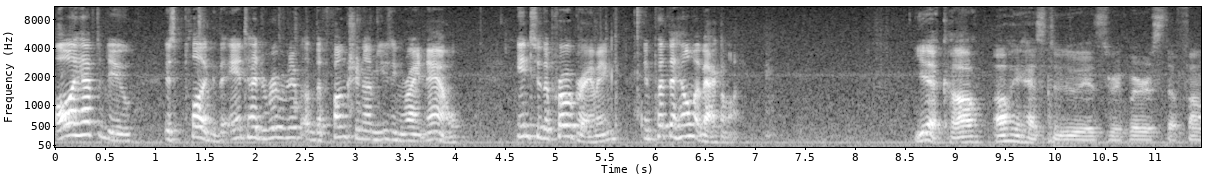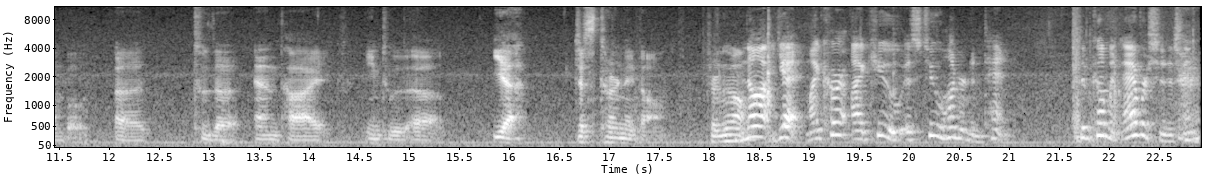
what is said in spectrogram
All I have to do is plug the antiderivative of the function I'm using right now into the programming and put the helmet back on. Yeah, Carl. All he has to do is reverse the fumble uh, to the anti into the. Yeah, just turn it on. Turn it on. Not yet. My current IQ is 210. To become an average citizen,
